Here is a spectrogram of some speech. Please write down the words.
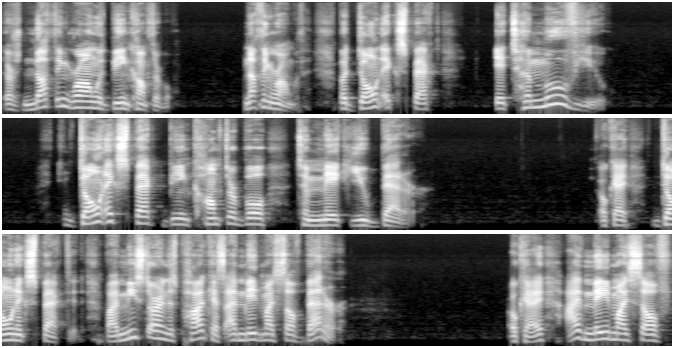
there's nothing wrong with being comfortable. Nothing wrong with it. But don't expect it to move you. Don't expect being comfortable to make you better. Okay? Don't expect it. By me starting this podcast, I've made myself better. Okay. I've made myself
